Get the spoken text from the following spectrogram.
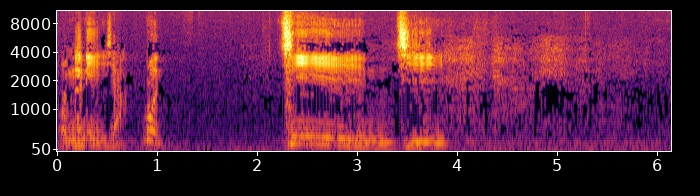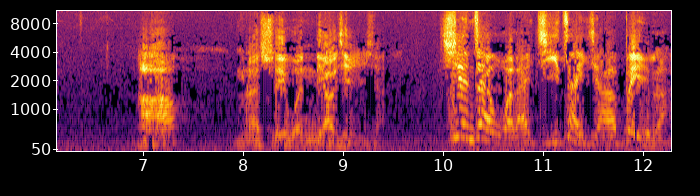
我们来念一下：问，晋级。好，我们来随文了解一下。现在我来集在家背了。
